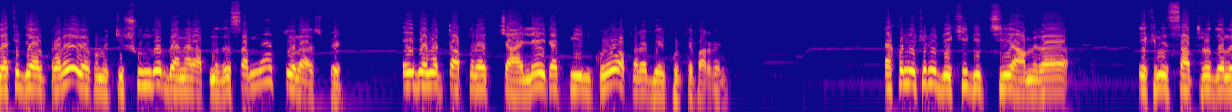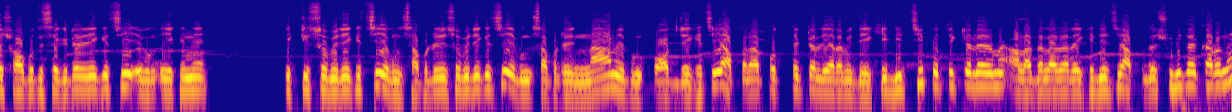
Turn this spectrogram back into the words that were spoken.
ব্যাকে যাওয়ার পরে এরকম একটি সুন্দর ব্যানার আপনাদের সামনে চলে আসবে। এই ব্যানারটা আপনারা চাইলে এটা প্রিন্ট করেও আপনারা বের করতে পারবেন। এখন এখানে দেখিয়ে দিচ্ছি, আমরা এখানে ছাত্র দলের সভাপতি সেক্রেটারি রেখেছি এবং এখানে একটি ছবি রেখেছি এবং সাপোর্টারের ছবি রেখেছি এবং সাপোর্টারের নাম এবং পদ রেখেছি। আপনারা প্রত্যেকটা লেয়ার আমি দেখিয়ে দিচ্ছি, প্রত্যেকটা লেয়ার আমি আলাদা আলাদা রেখে দিয়েছি আপনাদের সুবিধার কারণে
